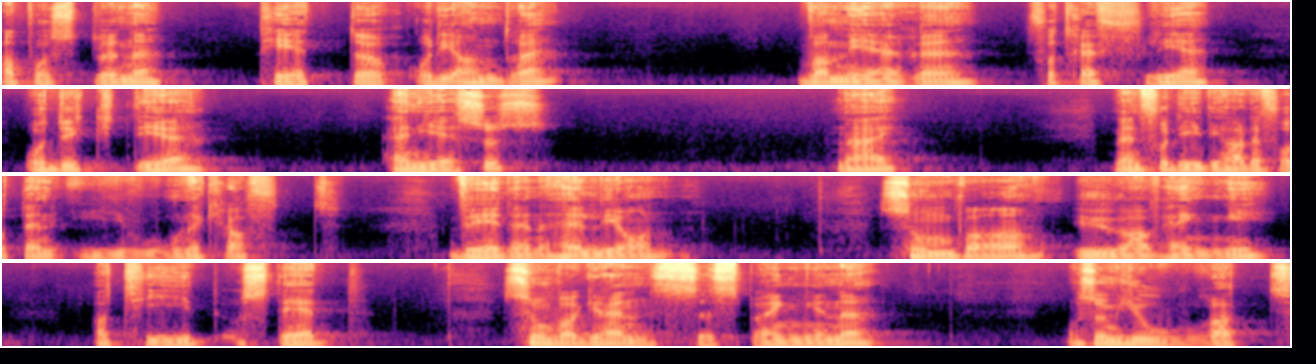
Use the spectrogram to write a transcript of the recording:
apostlene, Peter og de andre, var mer fortreffelige og dyktige enn Jesus? Nei, men fordi de hadde fått en iboende kraft ved Den hellige ånd, som var uavhengig av tid og sted, som var grensesprengende, og som gjorde at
